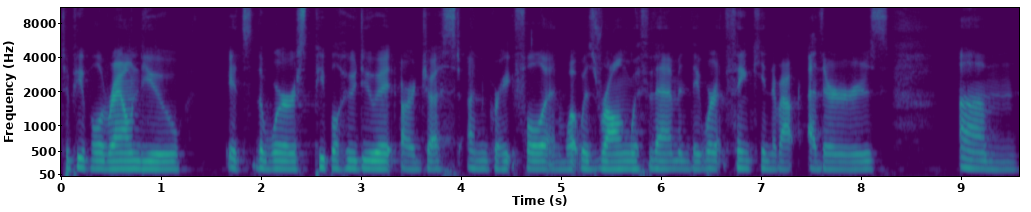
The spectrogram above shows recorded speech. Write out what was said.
to people around you. It's the worst. People who do it are just ungrateful and what was wrong with them, and they weren't thinking about others. Um,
